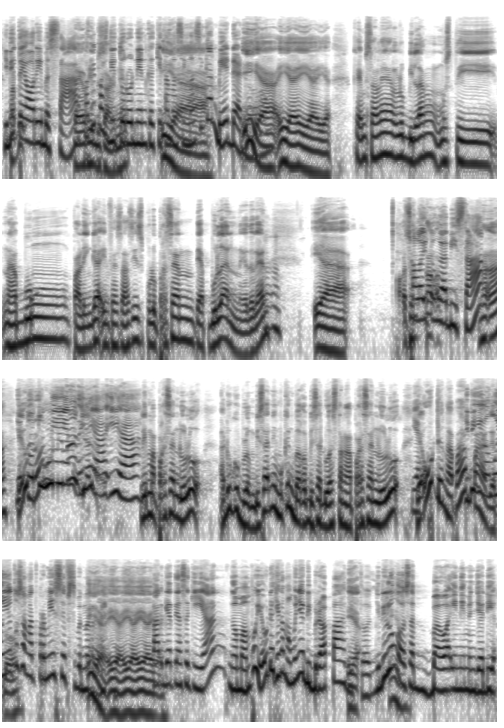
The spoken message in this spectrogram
Jadi Tapi- teori besar, teori tapi pas besarnya. diturunin ke kita Iya. masing-masing kan beda dong. Iya, iya, iya, iya. Kayak misalnya lu bilang mesti nabung paling nggak investasi 10% tiap bulan gitu kan. Ya Kalau itu nggak bisa, Heeh. ya, Ya turunin. turunin aja. Iya, iya. lima persen dulu. Aduh, gue belum bisa nih. Mungkin baru bisa dua setengah persen dulu. Ya udah nggak apa-apa. Jadi ilmunya gitu. tuh sangat permisif sebenarnya. Iya, iya, iya, iya, iya. Targetnya sekian, nggak mampu ya udah kita mampunya di berapa Iya, gitu. Jadi lu nggak usah bawa ini menjadi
